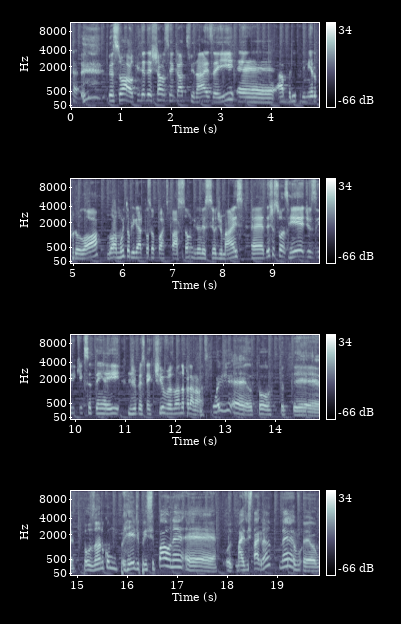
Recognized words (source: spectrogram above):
Pessoal, queria deixar os recados finais aí. É, abrir primeiro pro Ló. Ló, muito obrigado pela sua participação, agradeceu demais. É, deixa suas redes e o que, que você tem aí de perspectivas, manda para nós. Hoje é, eu tô, eu, é, tô usando como rede principal, né? É, mais o Instagram, né? É, o,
